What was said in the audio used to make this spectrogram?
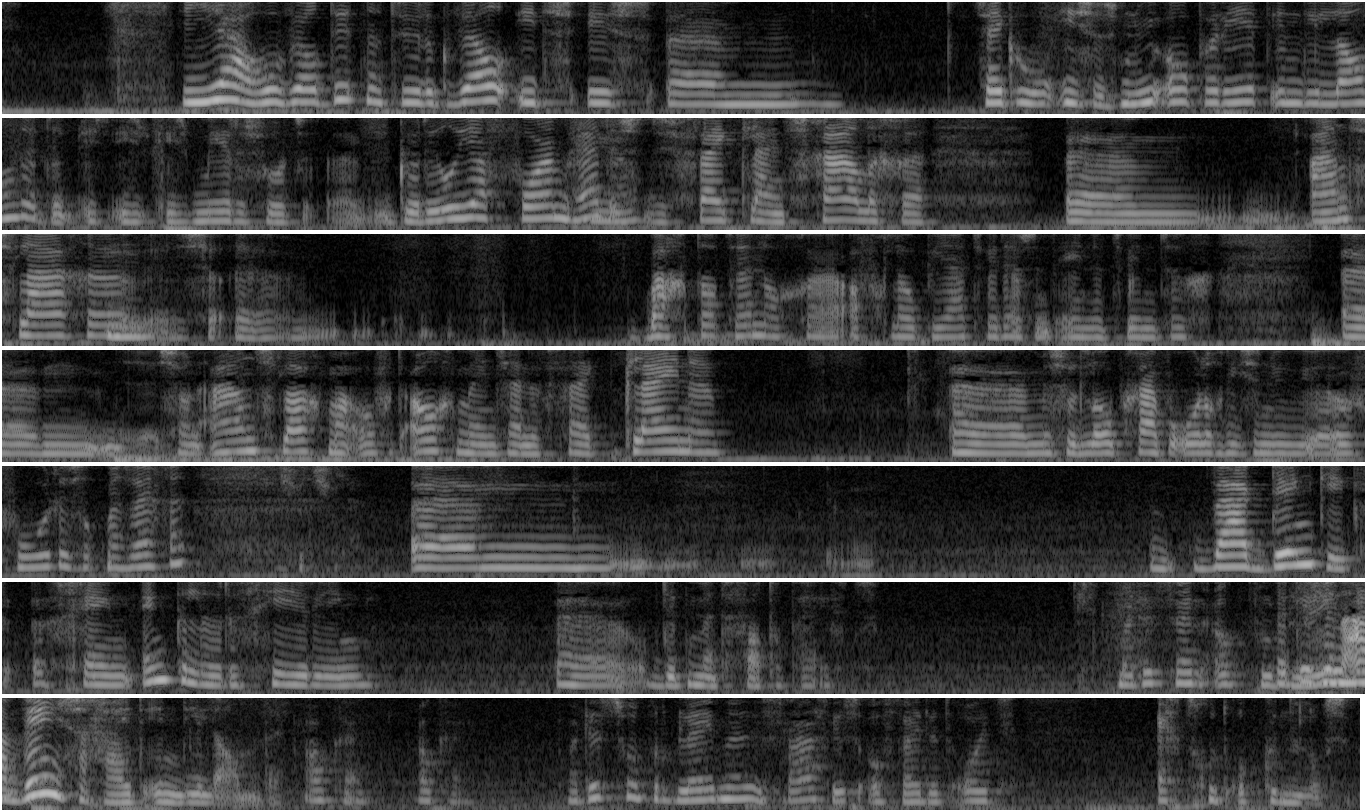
ja hoewel dit natuurlijk wel iets is. ehm, zeker hoe ISIS nu opereert in die landen. Dat is, is, is meer een soort eh, guerrilla-vorm. Hè? Ja. Dus, dus vrij kleinschalige ehm, aanslagen. Mm. Eh, Bagdad, hè, nog eh, afgelopen jaar 2021. Ehm, Zo'n aanslag, maar over het algemeen zijn het vrij kleine. ehm, een soort loopgravenoorlog die ze nu eh, voeren, zal ik maar zeggen. Ehm, waar denk ik geen enkele regering eh, op dit moment vat op heeft. Maar dit zijn ook problemen. Het is een aanwezigheid in die landen. Oké, oké. Maar dit soort problemen, de vraag is of wij dit ooit echt goed op kunnen lossen.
